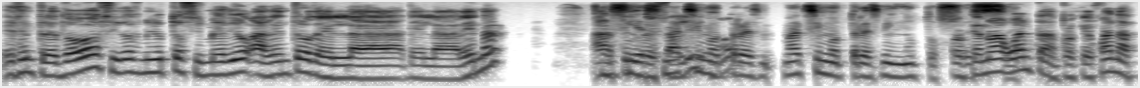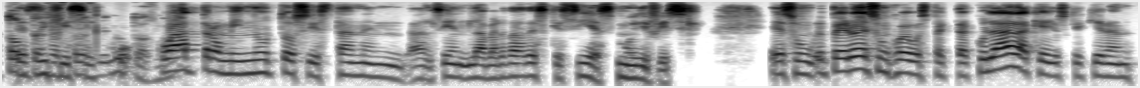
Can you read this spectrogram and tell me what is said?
es entre dos y dos minutos y medio adentro de la, de la arena. Así es, máximo, tres, máximo tres minutos. Porque no aguantan, porque Juan a tope es difícil. Minutos, Cuatro minutos y están en, al 100. La verdad es que sí, es muy difícil. Es un, pero es un juego espectacular. Aquellos que quieran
